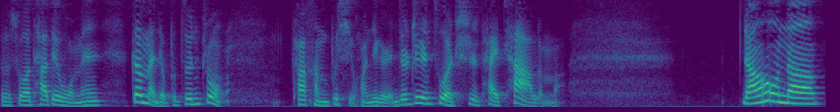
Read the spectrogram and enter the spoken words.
就是说他对我们根本就不尊重，他很不喜欢这个人，就这人做事太差了嘛。然后呢，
